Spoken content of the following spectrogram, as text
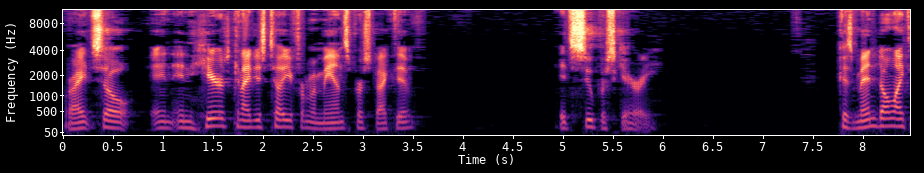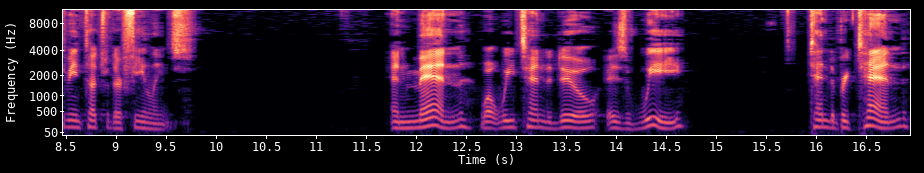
Right? So, and, and here, can I just tell you from a man's perspective? It's super scary. Because men don't like to be in touch with their feelings. And men, what we tend to do is we tend to pretend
